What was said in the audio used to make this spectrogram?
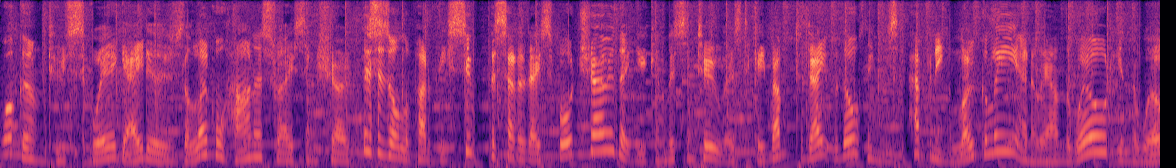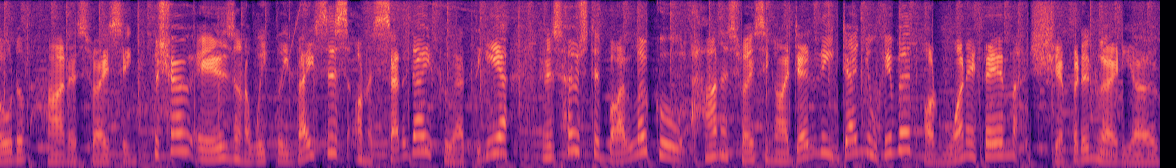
Welcome to Square Gators, the local harness racing show. This is all a part of the Super Saturday Sports Show that you can listen to as to keep up to date with all things happening locally and around the world in the world of harness racing. The show airs on a weekly basis on a Saturday throughout the year and is hosted by local harness racing identity Daniel Hibbert on 1FM Shepparton Radio.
